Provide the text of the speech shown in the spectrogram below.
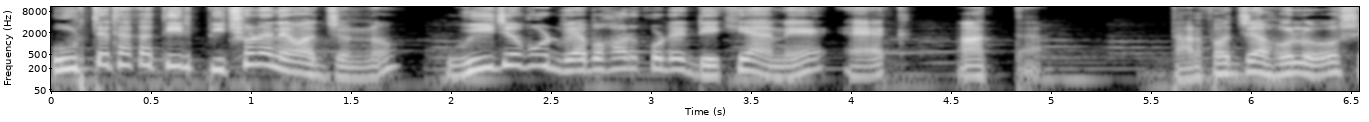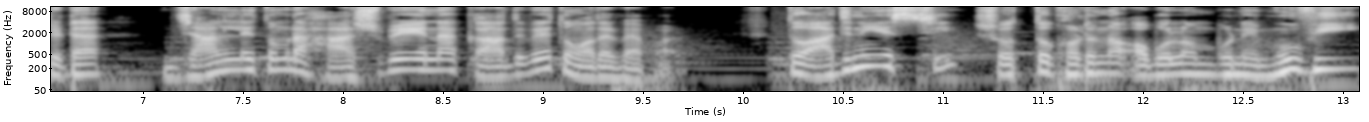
উড়তে থাকা তীর পিছনে নেওয়ার জন্য উইজে বোর্ড ব্যবহার করে ডেকে আনে এক আত্মা। তারপর যা হলো সেটা জানলে তোমরা হাসবে না কাঁদবে তোমাদের ব্যাপার। তো আজ নিয়ে এসছি সত্য ঘটনা অবলম্বনে মুভি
